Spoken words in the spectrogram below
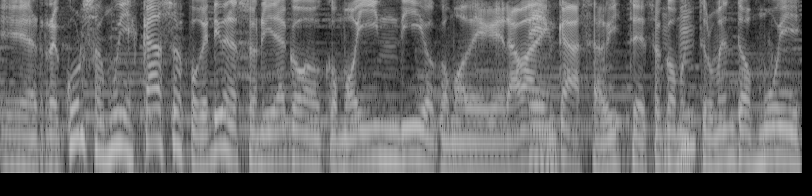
eh, recursos muy escasos porque tiene una sonoridad como, como indie o como de grabada Sí. en casa, ¿viste? Son como instrumentos muy,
